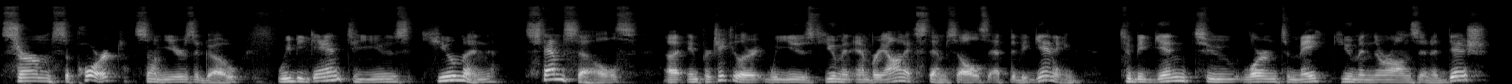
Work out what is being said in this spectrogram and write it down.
CIRM support some years ago, we began to use human stem cells Uh, in particular, we used human embryonic stem cells at the beginning to begin to learn to make human neurons in a dish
